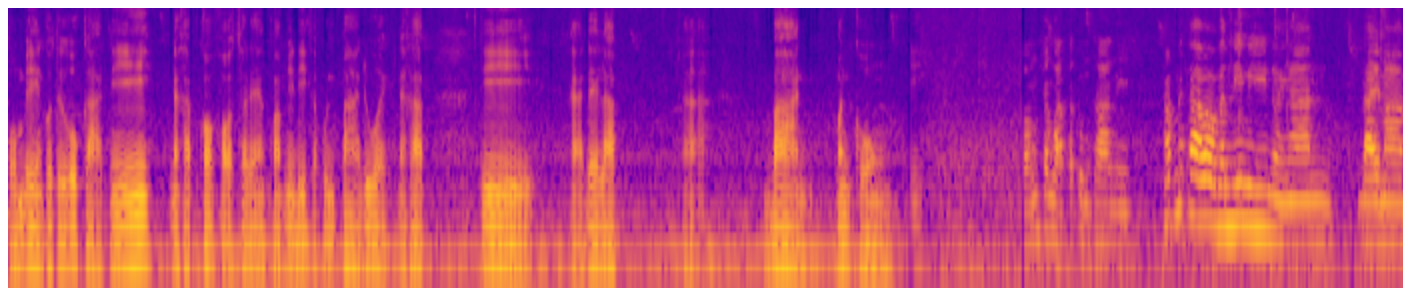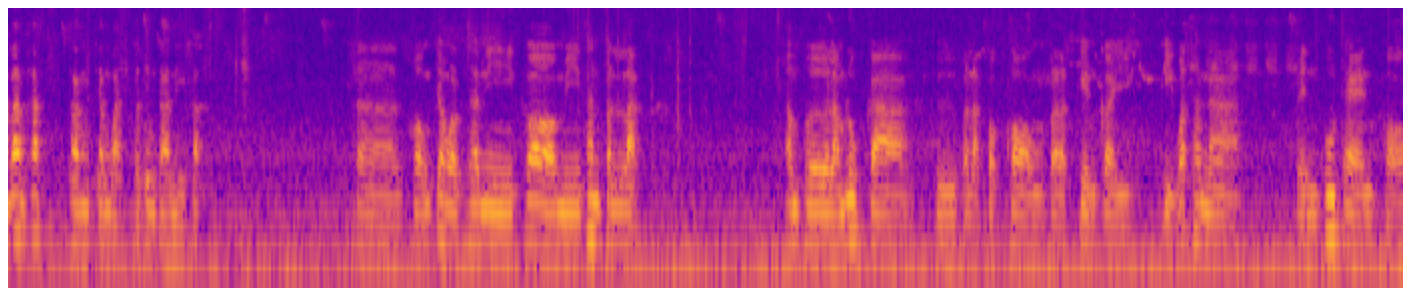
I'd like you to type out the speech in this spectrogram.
ผมเองก็ถือโอกาสนี้นะครับ ก็ขอแสดงความยินดีกับคุณป้าด้วยนะครับ ที่อ่าได้รับอ่าบ้านมั่นคง ของจังหวัดปทุมธานีครับไม่ทราบว่าวันนี้มีหน่วยงานใดมาบ้างครับทางจังหวัดปทุมธานีครับเอ่อของจังหวัดปัตตานีก็มีท่านปลัด อำเภอลำลูกกา คือปลัดปกครองปลัดเกียงไกรกิวัฒนา เป็นผู้แทนของ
